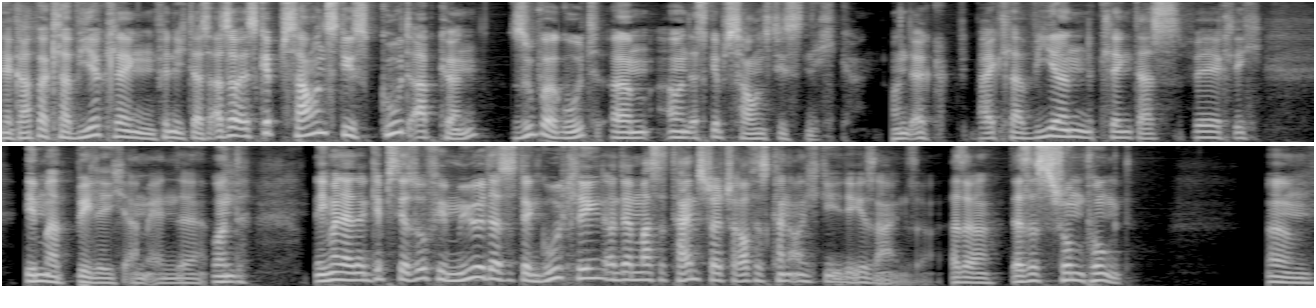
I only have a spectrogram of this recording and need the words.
Ja, gerade bei Klavierklängen finde ich das. Also es gibt Sounds, die es gut abkönnen, super gut, ähm, und es gibt Sounds, die es nicht können. Und äh, bei Klavieren klingt das wirklich immer billig am Ende. Und ich meine, da gibt es ja so viel Mühe, dass es denn gut klingt und dann machst du Time Stretch drauf, das kann auch nicht die Idee sein. So. Also, das ist schon ein Punkt. Ähm,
